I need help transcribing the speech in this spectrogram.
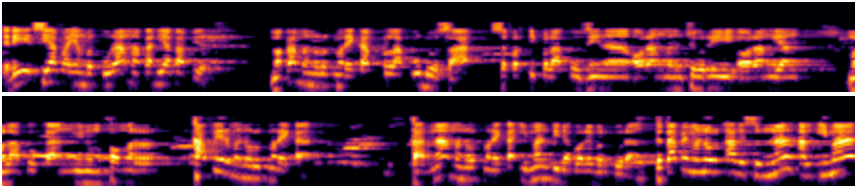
Jadi siapa yang berkurang maka dia kafir. Maka menurut mereka pelaku dosa seperti pelaku zina, orang mencuri, orang yang melakukan minum homer, kafir menurut mereka. Karena menurut mereka iman tidak boleh berkurang. Tetapi menurut ahli sunnah, al-iman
